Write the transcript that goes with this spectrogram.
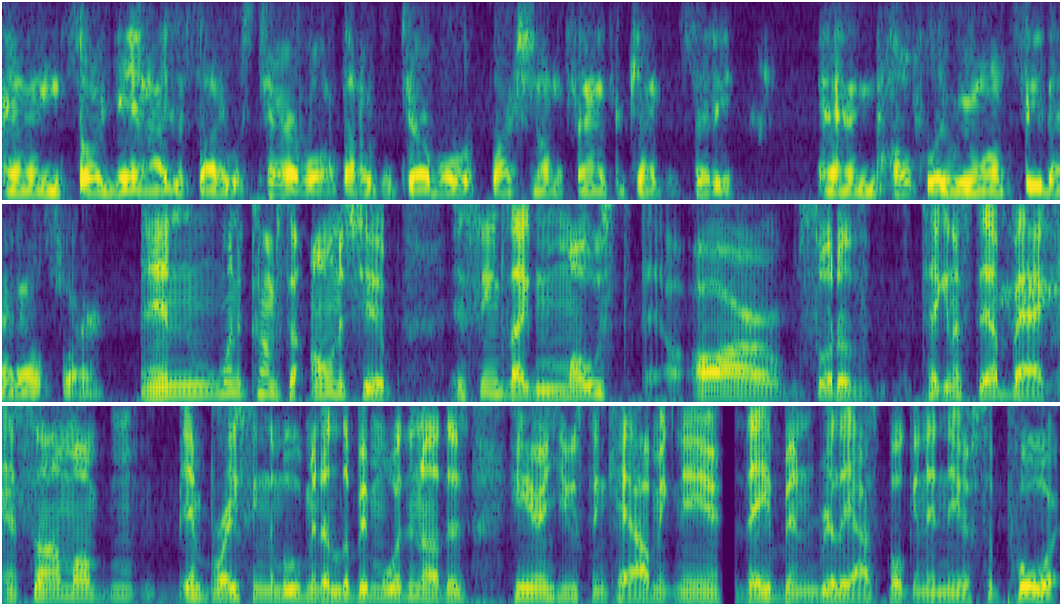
And so again, I just thought it was terrible. I thought it was a terrible reflection on the fans in Kansas City and hopefully we won't see that elsewhere. And when it comes to ownership, it seems like most are sort of taking a step back, and some are embracing the movement a little bit more than others. Here in Houston, Cal McNair, they've been really outspoken in their support,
